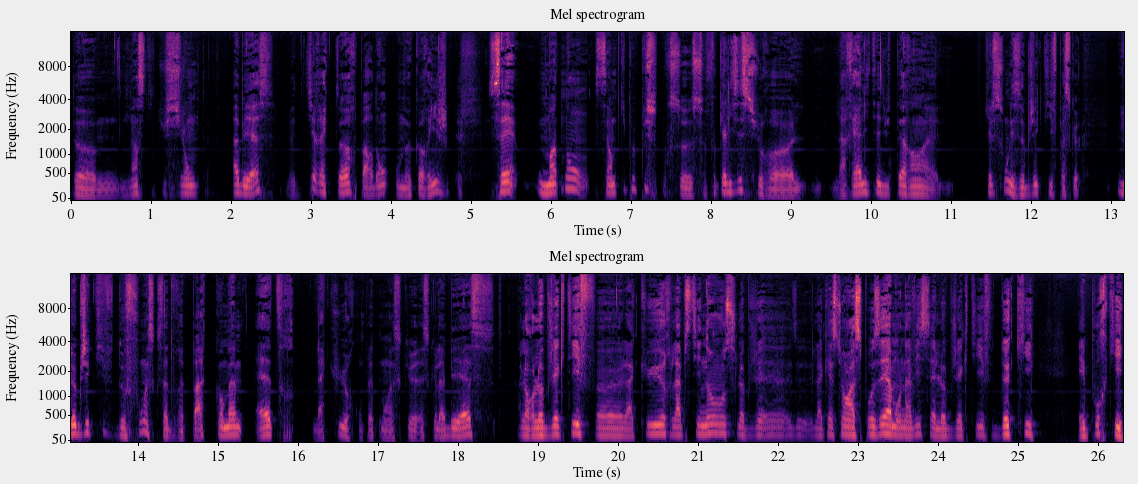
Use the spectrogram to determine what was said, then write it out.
de euh, l'institution ABS, le directeur, pardon, on me corrige. C'est maintenant, c'est un petit peu plus pour se, focaliser sur euh, la réalité du terrain. Quels sont les objectifs? Parce que l'objectif de fond, est-ce que ça ne devrait pas quand même être la cure complètement? Est-ce que, est-ce que l'ABS alors l'objectif, euh, la cure, l'abstinence, euh, la question à se poser, à mon avis, c'est l'objectif de qui et pour qui.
